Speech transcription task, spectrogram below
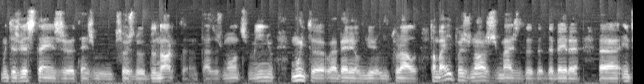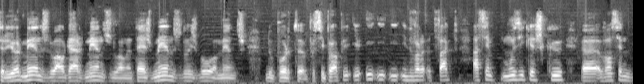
muitas vezes tens, tens pessoas do, do norte, traz os montes, Minho, muito a beira litoral também, e depois nós mais da beira uh, interior, menos do Algarve, menos do Alentejo, menos de Lisboa, menos do Porto por si próprio, e, e, e de, de, facto há sempre músicas que uh, vão sendo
